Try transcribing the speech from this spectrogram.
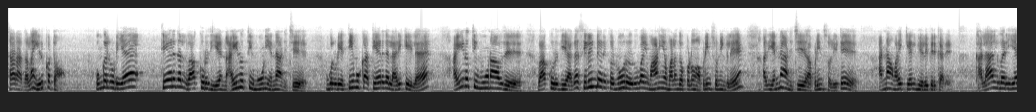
சார் அதெல்லாம் இருக்கட்டும். உங்களுடைய தேர்தல் வாக்குறுதி எண் ஐநூற்றி மூணு என்ன ஆனிச்சு உங்களுடைய திமுக தேர்தல் அறிக்கையில் ஐநூற்றி மூணாவது வாக்குறுதியாக சிலிண்டருக்கு நூறு ரூபாய் மானியம் வழங்கப்படும் அப்படின்னு சொன்னீங்களே அது என்ன ஆச்சு அப்படின்னு சொல்லிட்டு அண்ணாமலை கேள்வி எழுப்பியிருக்காரு. கலால் வரியை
